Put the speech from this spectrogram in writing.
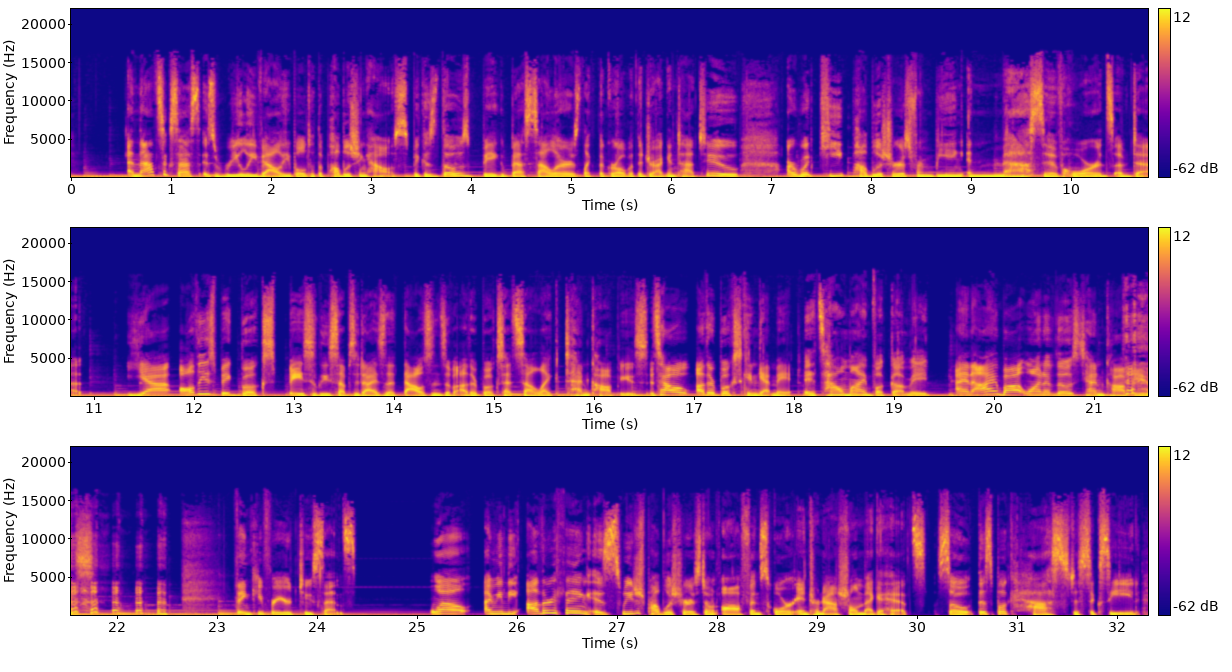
And that success is really valuable to the publishing house because those big bestsellers, like The Girl with the Dragon Tattoo, are what keep publishers from being in massive hordes of debt. Yeah, all these big books basically subsidize the thousands of other books that sell like 10 copies. It's how other books can get made. It's how my book got made. And I bought one of those 10 copies. Thank you for your two cents. Well, I mean, the other thing is Swedish publishers don't often score international mega hits. So this book has to succeed.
